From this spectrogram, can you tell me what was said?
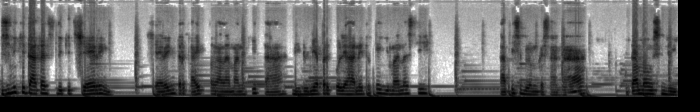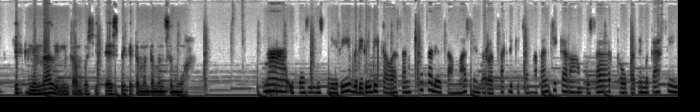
di sini kita akan sedikit sharing. Sharing terkait pengalaman kita di dunia perkuliahan itu kayak gimana sih? Tapi sebelum ke sana, kita mau sedikit ngenalin kampus ITSP ke teman-teman semua. Nah, ITSB sendiri berdiri di kawasan Kota Desa Mas yang terletak di Kecamatan Cikarang Pusat, Kabupaten Bekasi,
